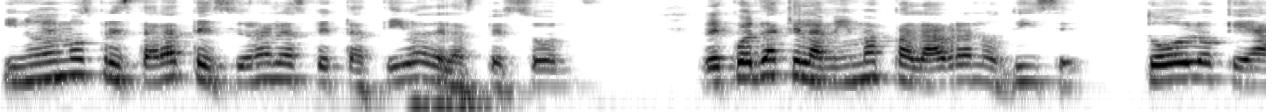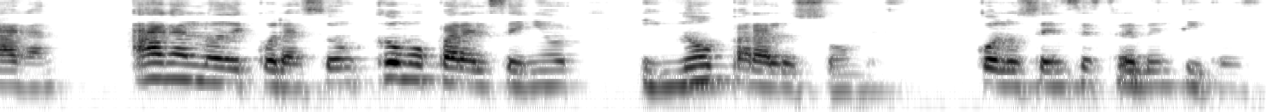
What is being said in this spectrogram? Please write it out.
y no debemos prestar atención a la expectativa de las personas. Recuerda que la misma palabra nos dice, todo lo que hagan, háganlo de corazón como para el Señor y no para los hombres. Colosenses 3:23.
